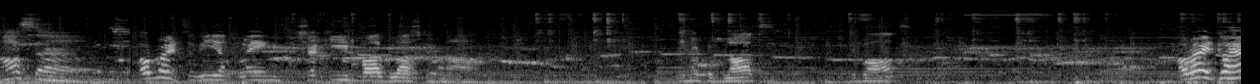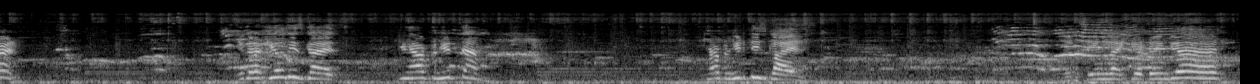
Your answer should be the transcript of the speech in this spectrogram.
Awesome. Alright, so we are playing Chucky Ball Blaster now. We have to blast the balls. Alright, go ahead. You gotta kill these guys. You have to hit them. You have to hit these guys. You seem like you're doing good.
